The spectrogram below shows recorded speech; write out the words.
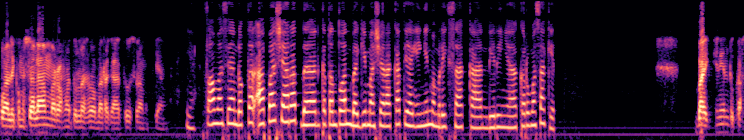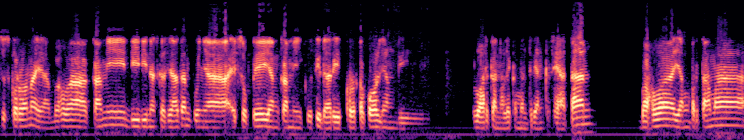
Waalaikumsalam warahmatullahi wabarakatuh. Selamat siang. Ya, selamat siang dokter. Apa syarat dan ketentuan bagi masyarakat yang ingin memeriksakan dirinya ke rumah sakit? Baik, ini untuk kasus corona ya, bahwa kami di Dinas Kesehatan punya SOP yang kami ikuti dari protokol yang dikeluarkan oleh Kementerian Kesehatan, bahwa yang pertama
